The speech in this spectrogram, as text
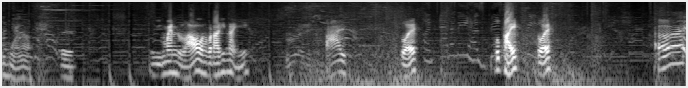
น้ำหัวเหรอยิงแม่นเหรอแล้วธรรมดาที่ไหน ตาย สวยทุบไถสวย เอ้ย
